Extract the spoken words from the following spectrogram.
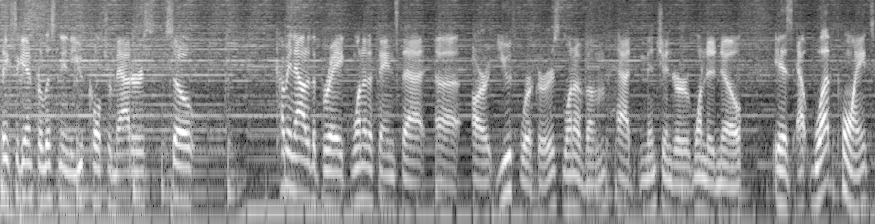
Thanks again for listening to Youth Culture Matters. So, coming out of the break, one of the things that uh, our youth workers, one of them had mentioned or wanted to know, is at what point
